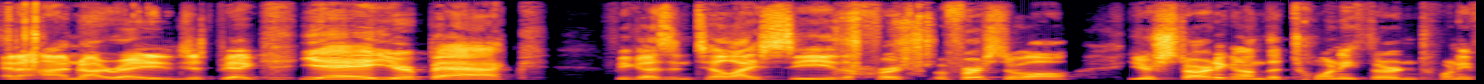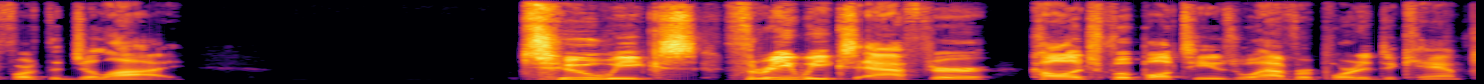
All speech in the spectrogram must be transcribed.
and I, I'm not ready to just be like, yay, you're back. Because until I see the first, first of all, you're starting on the 23rd and 24th of July, two weeks, three weeks after college football teams will have reported to camp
